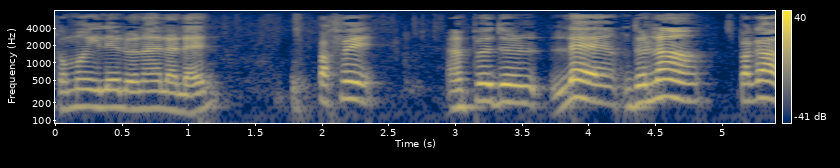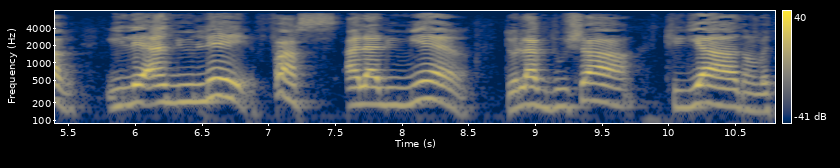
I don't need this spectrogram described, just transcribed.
comment il est le lin et la laine? Parfait. Un peu de lin, de lin, c'est pas grave. Il est annulé face à la lumière de l'Akdusha qu'il y a dans le Beth.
